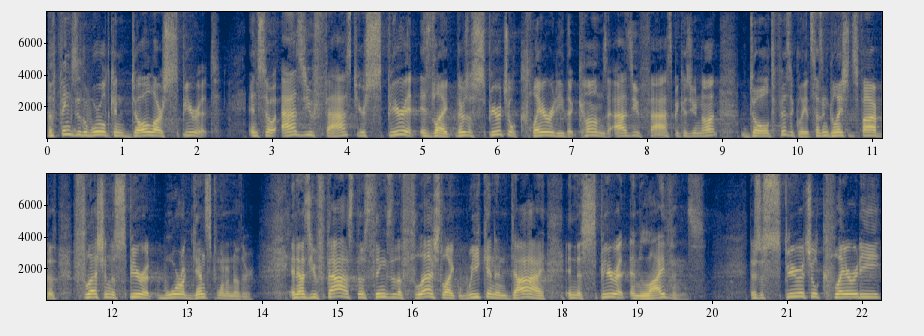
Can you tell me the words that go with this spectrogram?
the things of the world can dull our spirit And so, as you fast, your spirit is like there's a spiritual clarity that comes as you fast because you're not dulled physically. It says in Galatians 5 the flesh and the spirit war against one another. And as you fast, those things of the flesh like weaken and die, and the spirit enlivens. There's a spiritual clarity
